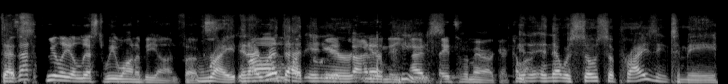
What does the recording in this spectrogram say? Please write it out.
that's, that's really a list we want to be on, folks. Right. And on I read that in your, your piece, United States of America. Come and, on. And that was so surprising to me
